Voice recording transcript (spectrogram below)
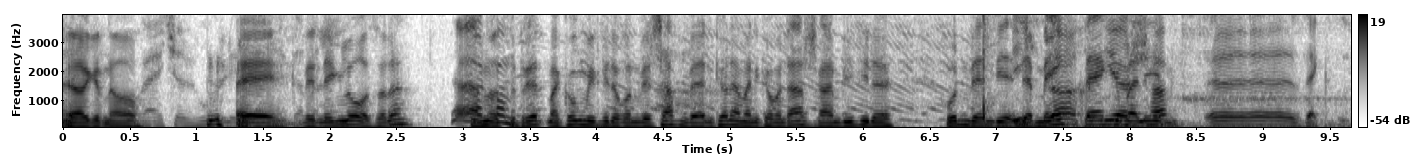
Ja, genau. Ey, wir legen los, oder? Ja, wir sind nur zu dritt. Mal gucken, wie viele Runden wir schaffen werden. Könnt ihr mal in die Kommentare schreiben, wie viele Runden werden wir in der Ich Maze sag, Bank ihr überleben. schafft, äh, sechs.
